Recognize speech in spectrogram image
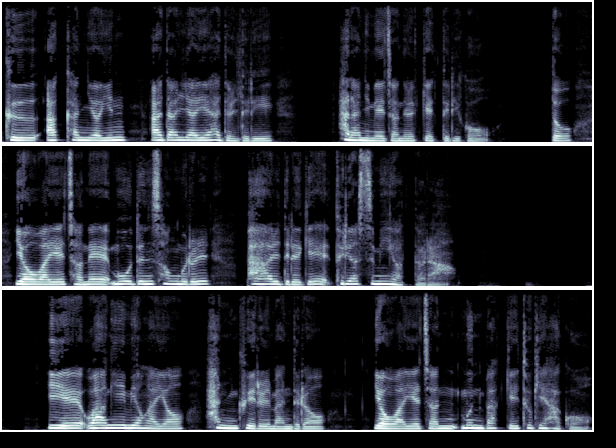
그 악한 여인 아달랴의 아들들이 하나님의 전을 깨뜨리고 또 여호와의 전의 모든 성물을 바알들에게 드렸음이었더라. 이에 왕이 명하여 한 궤를 만들어 여호와의 전 문 밖에 두게 하고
